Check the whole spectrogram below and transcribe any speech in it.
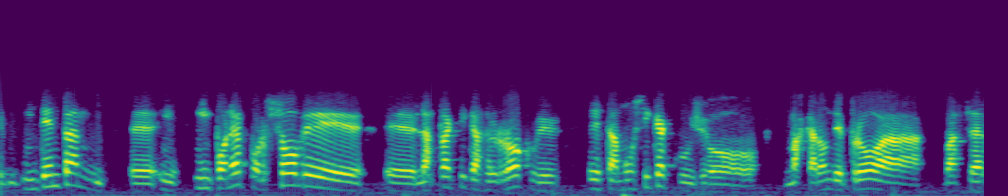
eh, intentan imponer por sobre las prácticas del rock esta música cuyo mascarón de proa va a ser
